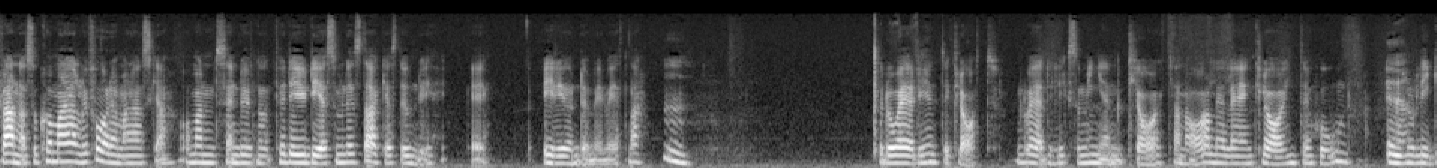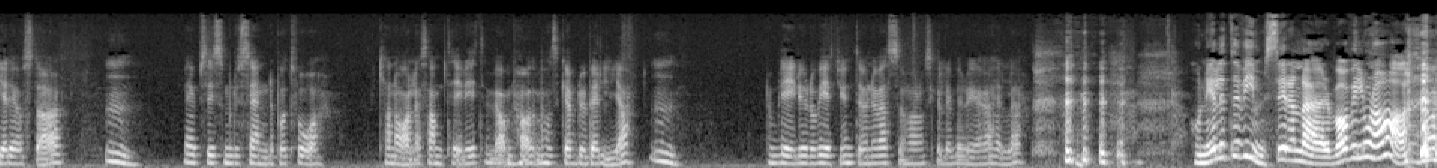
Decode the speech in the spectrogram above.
För annars så kommer man aldrig få det man önskar. Om man sänder ut något, för det är ju det som är det starkaste under, i det undermedvetna. Mm. För då är det ju inte klart. Då är det liksom ingen klar kanal eller en klar intention. Då Ja. ligger det och stör. Mm. Det är precis som du sänder på två kanaler samtidigt. Vad, ska du välja? Mm. Då, blir det, då vet ju inte universum vad de ska leverera heller. Hon är lite vimsig den där. Vad vill hon ha? Ja,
